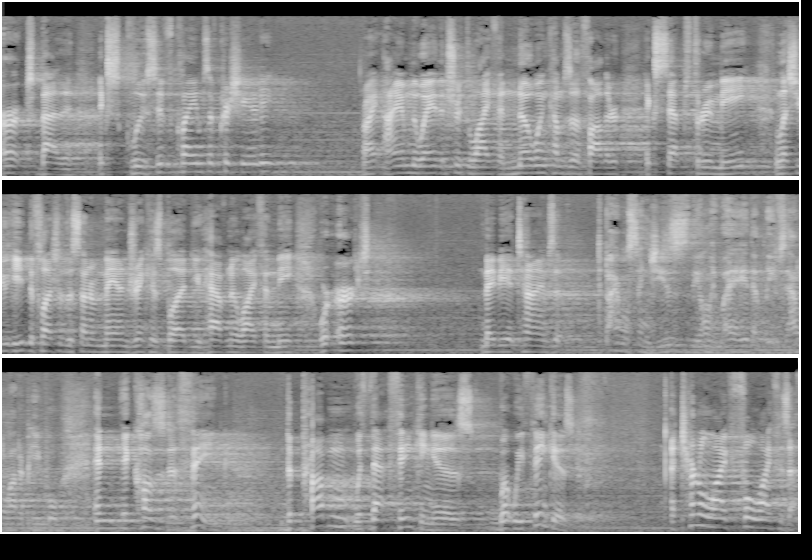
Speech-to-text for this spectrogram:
irked by the exclusive claims of Christianity. Right? I am the way, the truth, the life, and no one comes to the Father except through me. Unless you eat the flesh of the Son of Man and drink his blood, you have no life in me. We're irked maybe at times that the Bible's saying Jesus is the only way. That leaves out a lot of people. And it causes us to think. The problem with that thinking is what we think is eternal life, full life is a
